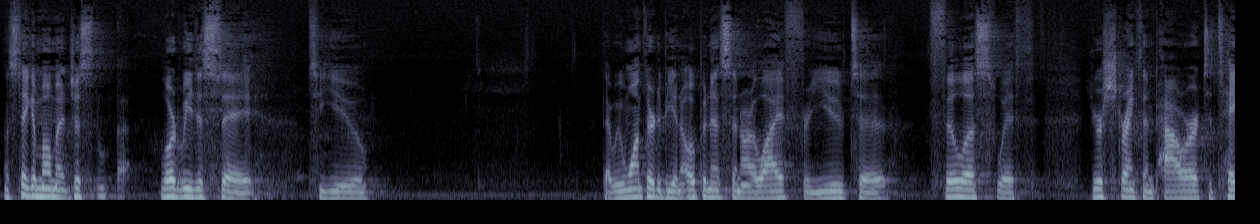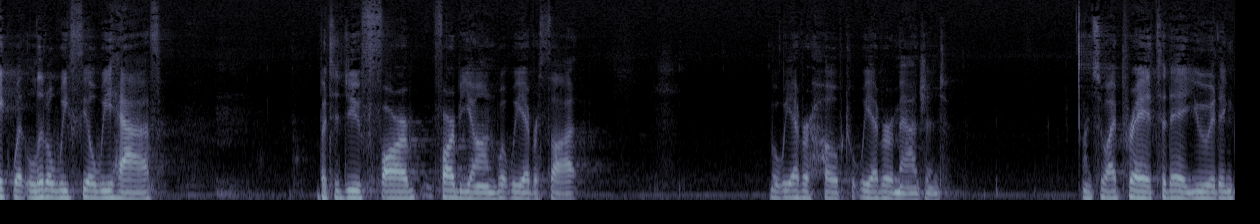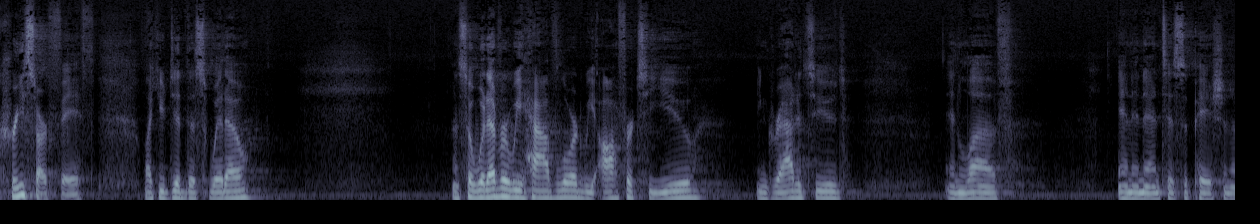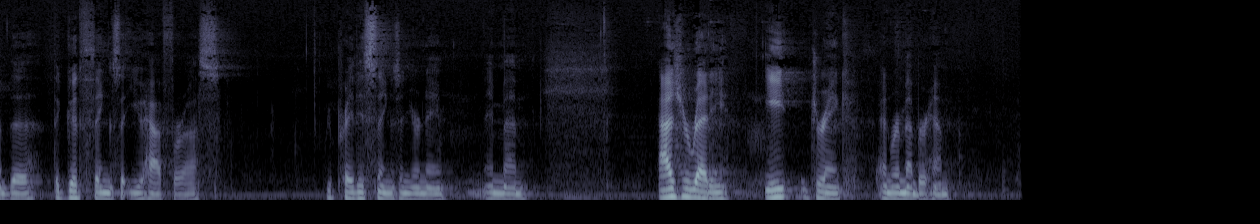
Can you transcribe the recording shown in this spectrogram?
Let's take a moment. Just, Lord, we just say to you that we want there to be an openness in our life for you to fill us with your strength and power to take what little we feel we have, but to do far, far beyond what we ever thought, what we ever hoped, what we ever imagined. And so I pray today you would increase our faith like you did this widow and so, whatever we have, Lord, we offer to you in gratitude, in love, and in anticipation of the, the good things that you have for us. We pray these things in your name. Amen. As you're ready, eat, drink, and remember him.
